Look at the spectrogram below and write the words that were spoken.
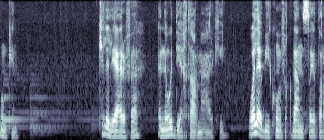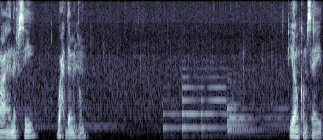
ممكن. كل اللي أعرفه أن ودي أختار معاركي ولا أبي يكون فقدان السيطرة على نفسي واحدة منهم. يومكم سعيد.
